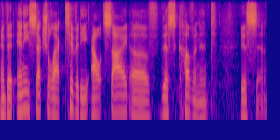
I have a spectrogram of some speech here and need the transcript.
and that any sexual activity outside of this covenant is sin.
